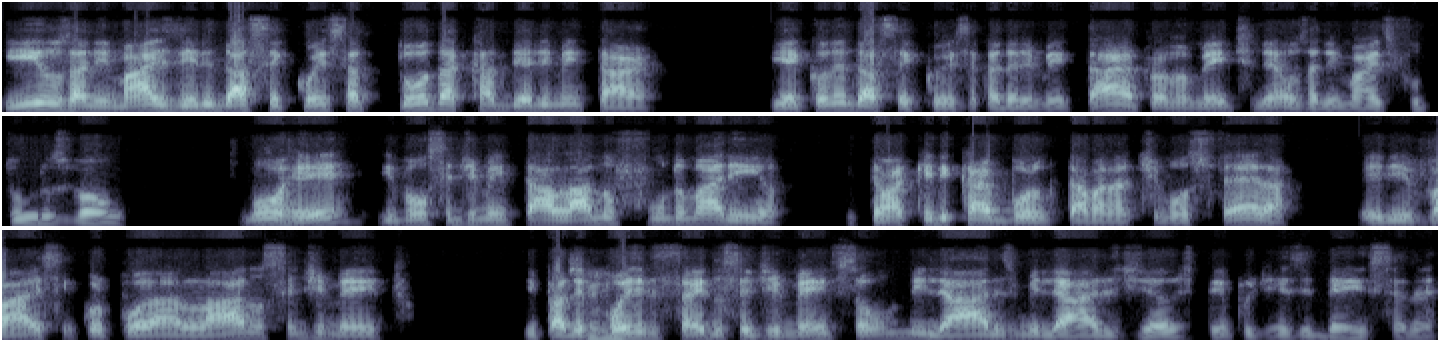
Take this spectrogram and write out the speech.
E os animais, ele dá sequência a toda a cadeia alimentar. E aí, quando ele dá sequência à cadeia alimentar, provavelmente, né, os animais futuros vão morrer e vão sedimentar lá no fundo marinho. Então, aquele carbono que estava na atmosfera, ele vai se incorporar lá no sedimento. E para depois Sim. ele sair do sedimento, são milhares, milhares de anos de tempo de residência, né?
